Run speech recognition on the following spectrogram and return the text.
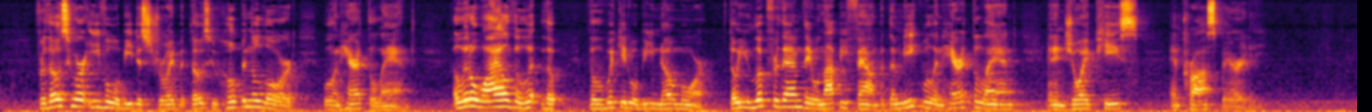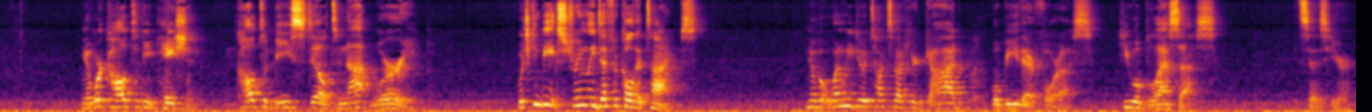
For those who are evil will be destroyed, but those who hope in the Lord will inherit the land. A little while the, the, the wicked will be no more. Though you look for them, they will not be found, but the meek will inherit the land and enjoy peace and prosperity. You know, we're called to be patient, called to be still, to not worry, which can be extremely difficult at times. You know, but when we do, it talks about here God will be there for us. He will bless us, it says here.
